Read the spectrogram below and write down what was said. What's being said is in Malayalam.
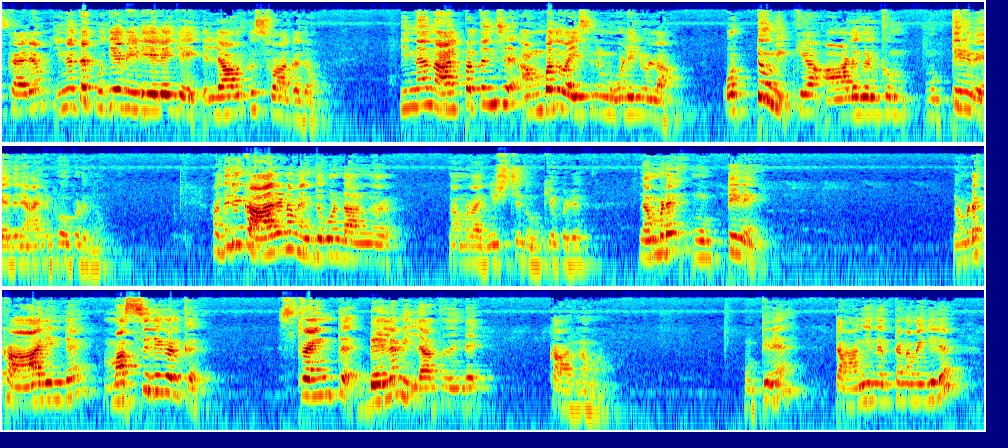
നമസ്കാരം. ഇന്നത്തെ പുതിയ വീഡിയോയിലേക്ക് എല്ലാവർക്കും സ്വാഗതം. ഇന്ന് നാൽപ്പത്തഞ്ച് അമ്പത് വയസ്സിന് മുകളിലുള്ള ഒട്ടുമിക്ക ആളുകൾക്കും മുട്ടിന് വേദന അനുഭവപ്പെടുന്നു. അതിന് കാരണം എന്തുകൊണ്ടാണെന്ന് നമ്മൾ അന്വേഷിച്ച് നോക്കിയപ്പോൾ നമ്മുടെ മുട്ടിന് നമ്മുടെ കാലിന്റെ മസിലുകൾക്ക് സ്ട്രെങ്ത് ബലമില്ലാത്തതിന്റെ കാരണമാണ്. മുട്ടിന് താങ്ങി നിർത്തണമെങ്കിൽ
